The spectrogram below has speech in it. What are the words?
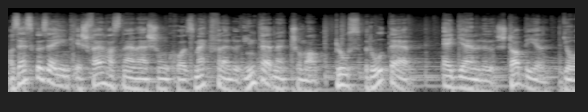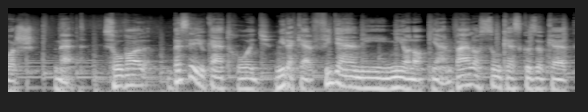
Az eszközeink és felhasználásunkhoz megfelelő internetcsomag plusz router egyenlő stabil, gyors net. Szóval beszéljük át, hogy mire kell figyelni, mi alapján válasszunk eszközöket.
